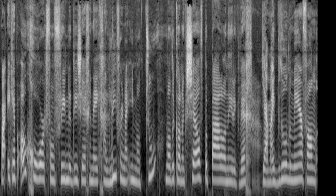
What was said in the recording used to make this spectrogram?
Maar ik heb ook gehoord van vrienden die zeggen: nee, ik ga liever naar iemand toe. Want dan kan ik zelf bepalen wanneer ik wegga. Ja, maar ik bedoelde meer van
